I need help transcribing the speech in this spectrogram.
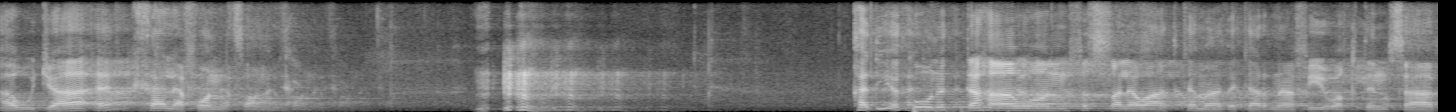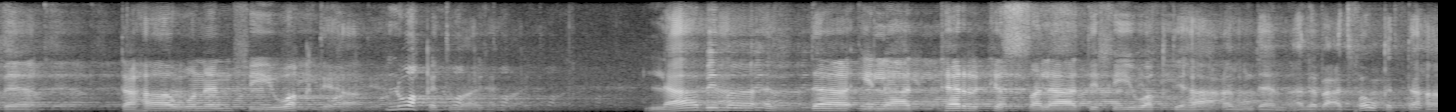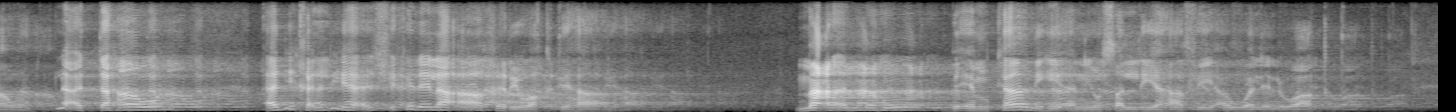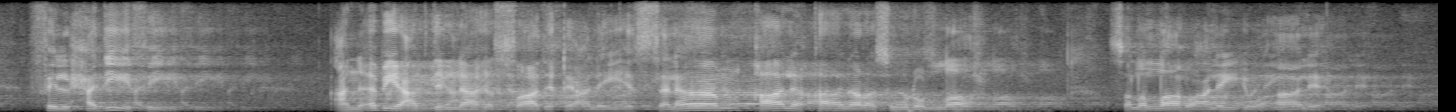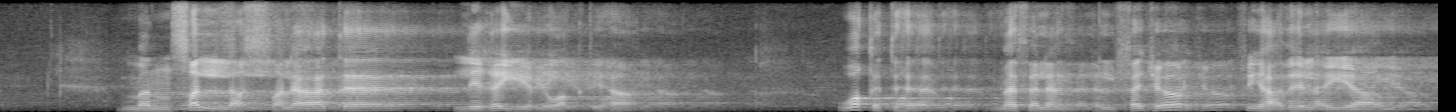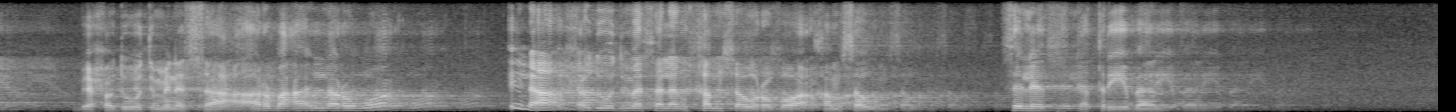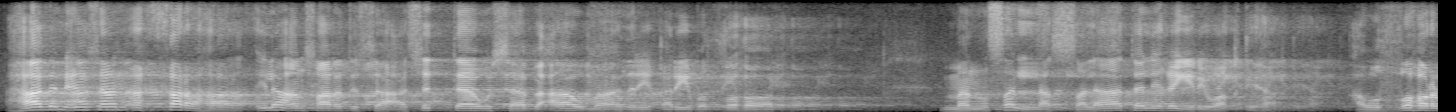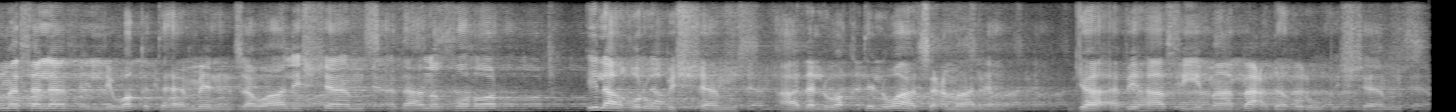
أو جاء خلف صالح؟ قد يكون التهاون في الصلوات كما ذكرنا في وقت سابق تهاونا في وقتها الوقت مالها. لا بما ادى إلى ترك الصلاة في وقتها عمدا. هذا بعد فوق التهاون. لا التهاون أن يخليها الشكل إلى آخر وقتها. مع أنه بإمكانه أن يصليها في أول الوقت. في الحديث عن أبي عبد الله الصادق عليه السلام قال قال رسول الله صلى الله عليه وآله من صلى الصلاة لغير وقتها وقتها مثلا الفجر في هذه الأيام بحدود من الساعة أربعة الا ربع إلى حدود مثلا خمسة وربع خمسة وثلث تقريبا. هذا الإنسان أخرها إلى أن صارت الساعة ستة وسبعة وما أدري قريب الظهر. من صلى الصلاة لغير وقتها أو الظهر مثلا اللي وقتها من زوال الشمس أذان الظهر إلى غروب الشمس هذا الوقت الواسع مالها جاء بها فيما بعد غروب الشمس.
